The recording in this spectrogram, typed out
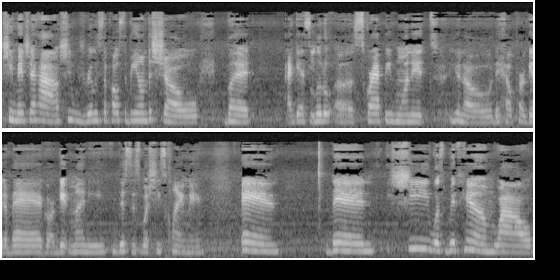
She mentioned how she was really supposed to be on the show, but I guess little uh, Scrappy wanted, you know, to help her get a bag or get money. This is what she's claiming. And then she was with him while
